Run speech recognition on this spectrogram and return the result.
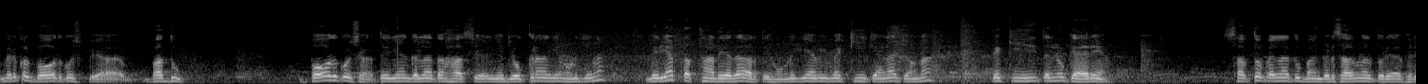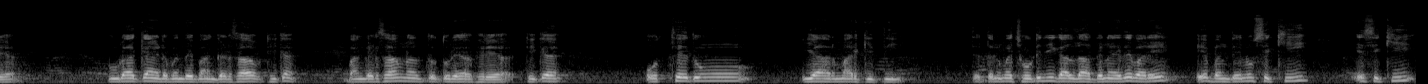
ਮੇਰੇ ਕੋਲ ਬਹੁਤ ਕੁਝ ਪਿਆ, ਵਾਧੂ। ਬਹੁਤ ਕੁਝ ਆ, ਤੇਰੀਆਂ ਗੱਲਾਂ ਤਾਂ ਹਾਸੇ ਵਾਲੀਆਂ, ਜੋਕਰਾਂ ਵਾਲੀਆਂ ਹੋਣਗੀਆਂ ਨਾ। ਮੇਰੀਆਂ ਤੱਥਾਂ ਦੇ ਆਧਾਰ ਤੇ ਹੋਣਗੀਆਂ ਵੀ ਮੈਂ ਕੀ ਕਹਿਣਾ ਚਾਹੁੰਦਾ ਤੇ ਕੀ ਤੈਨੂੰ ਕਹਿ ਰਿਹਾ। ਸਭ ਤੋਂ ਪਹਿਲਾਂ ਤੂੰ ਬਾਂਗੜ ਸਾਹਿਬ ਨਾਲ ਤੁਰਿਆ ਫਿਰਿਆ। ਪੂਰਾ ਘੈਂਟ ਬੰਦੇ ਬਾਂਗੜ ਸਾਹਿਬ, ਠੀਕ ਹੈ? ਬਾਂਗੜ ਸਾਹਿਬ ਨਾਲ ਤੂੰ ਤੁਰਿਆ ਫਿਰਿਆ, ਠੀਕ ਹੈ? ਉੱਥੇ ਤੂੰ ਯਾਰ ਮਾਰ ਕੀਤੀ। ਤੇ ਤੈਨੂੰ ਮੈਂ ਛੋਟੀ ਜੀ ਗੱਲ ਦੱਸ ਦਿੰਦਾ ਇਹਦੇ ਬਾਰੇ। ਇਹ ਬੰਦੇ ਨੂੰ ਸਿੱਖੀ, ਇਹ ਸਿੱਖੀ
